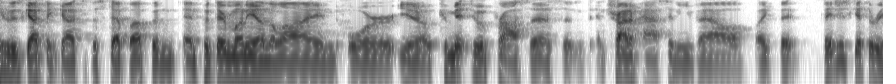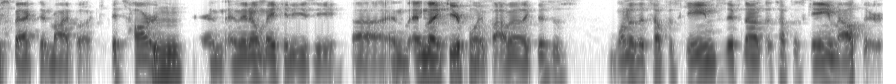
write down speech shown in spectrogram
who's got the guts to step up and, and put their money on the line, or you know, commit to a process and, and try to pass an eval, like that, they just get the respect in my book. It's hard Mhm. and and they don't make it easy. Uh, and and like to your point, Bob, I like this is one of the toughest games, if not the toughest game out there,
